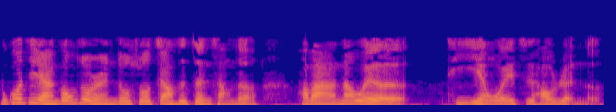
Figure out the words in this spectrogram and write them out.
不过既然工作人员都说这样是正常的，好吧，那为了。体验我也只好忍了。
